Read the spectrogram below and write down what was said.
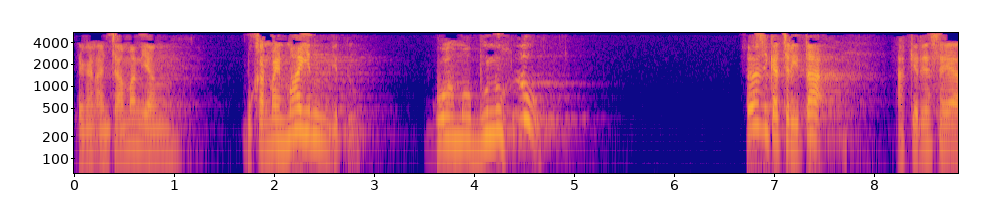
Dengan ancaman yang bukan main-main gitu. Gua mau bunuh lu. Saya singkat cerita, akhirnya saya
